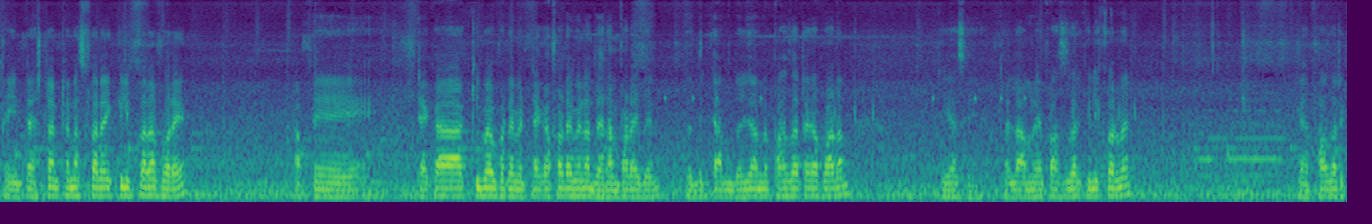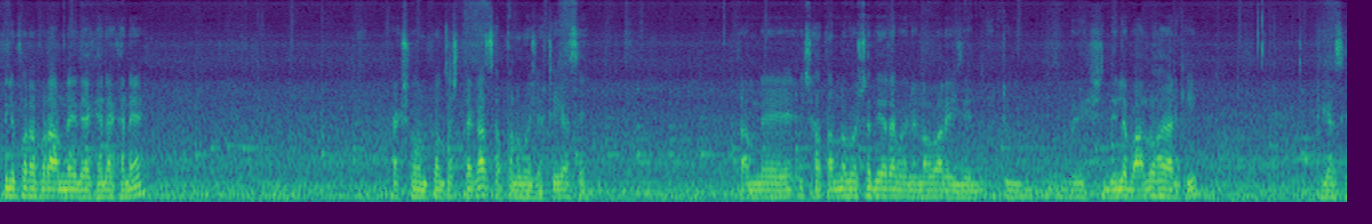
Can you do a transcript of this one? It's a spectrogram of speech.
তো ইন্টারন্যাশনাল ট্রান্সফারে ক্লিক করার পরে আপনি টাকা কীভাবে পাঠাবেন? টাকা পাঠাবেন না ধ্যারাম পাঠাবেন। যদি যদি আপনি পাঁচ হাজার টাকা পাঠান। ঠিক আছে? তাহলে আপনি পাঁচ হাজার ক্লিক করবেন। আছে, পাঁচ হাজার ক্লিক করার পরে আপনি দেখেন এখানে একশো উনপঞ্চাশ টাকা ছাপ্পান্ন পয়সা। ঠিক আছে? আপনি সাতান্ন পয়সা দিয়ে রাখবেন আবার এই যে একটু বেশি দিলে ভালো হয় আর কি। ঠিক আছে?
